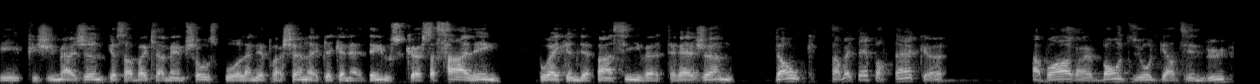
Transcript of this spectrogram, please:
et puis j'imagine que ça va être la même chose pour l'année prochaine avec les Canadiens, où que ça s'enligne pour être une défensive très jeune. Donc, ça va être important que avoir un bon duo de gardiens de but.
